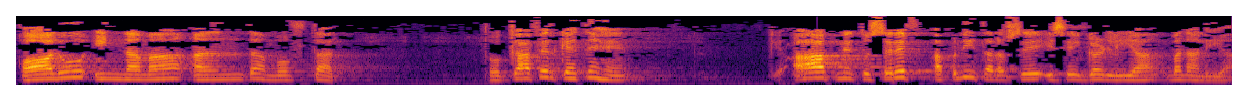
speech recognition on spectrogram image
قالو انما انت مفتر۔ تو کافر کہتے ہیں کہ آپ نے تو صرف اپنی طرف سے اسے گڑ لیا، بنا لیا۔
